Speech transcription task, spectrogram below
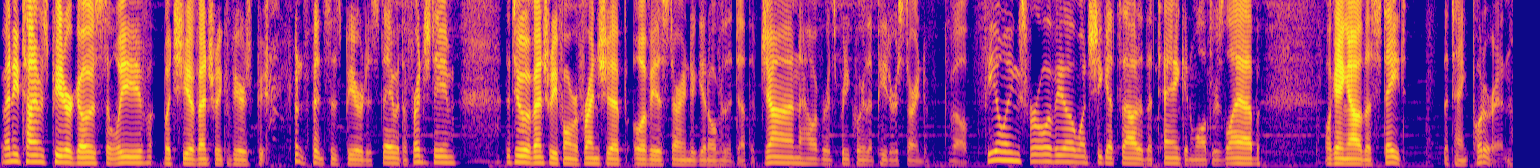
Many times Peter goes to leave, but she eventually convinces Peter to stay with the Fringe team. The two eventually form a friendship. Olivia is starting to get over the death of John. However, it's pretty clear that Peter is starting to develop feelings for Olivia once she gets out of the tank in Walter's lab. While getting out of the state the tank put her in,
